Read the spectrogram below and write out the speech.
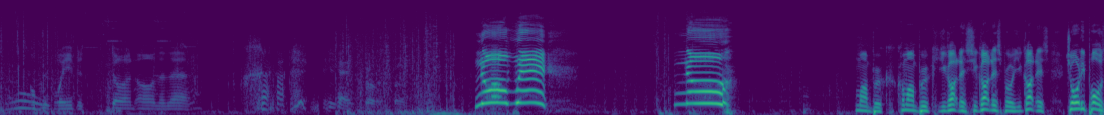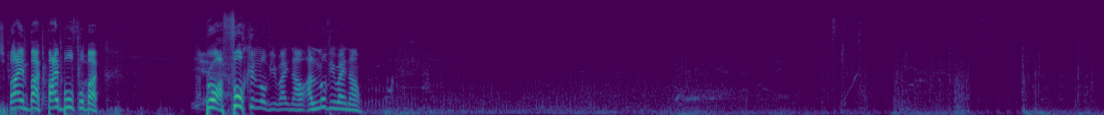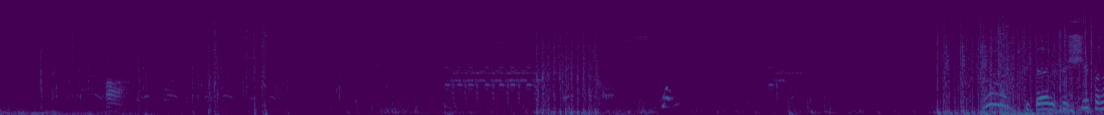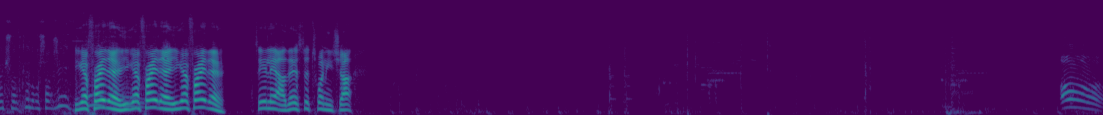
What you just done on in there. Yeah, pro. No way! No! Come on, Brooke. Come on, Brooke. You got this. You got this, bro. You got this. Geordie Pause. Buy him back. Buy both for back. Bro, I fucking love you right now. I love you right now. You got right there. You got right there. You got right there. See you later. There's the 20 shot. Oh!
